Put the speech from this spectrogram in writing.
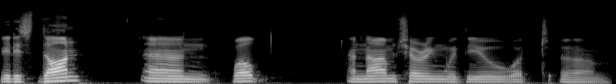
it is done and well and now I'm sharing with you what um,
